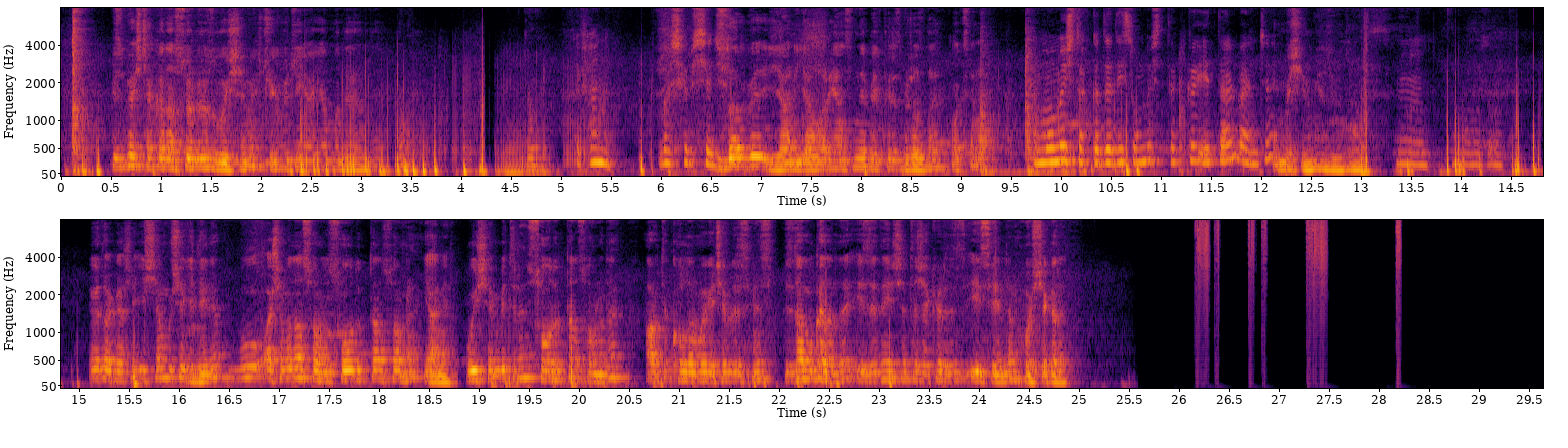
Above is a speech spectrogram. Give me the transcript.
biz 5 dakikada sürdürürüz bu işlemi. Çünkü bütün yağ yanmadı herhalde. Mi? Efendim. Başka bir şey Biz düşün. daha bir yani yağlar yansın diye bekleriz biraz daha. Baksana. Ama 15 dakika dediyse 15 dakika yeter bence. 15-20 yazıyor. Tamam. Hmm, tamam o zaman. Evet arkadaşlar işlem bu şekildeydi. Bu aşamadan sonra soğuduktan sonra yani bu işlemi bitirin soğuduktan sonra da artık kullanıma geçebilirsiniz. Bizden bu kadar da izlediğiniz için teşekkür ederiz. İyi seyirler. Hoşçakalın.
